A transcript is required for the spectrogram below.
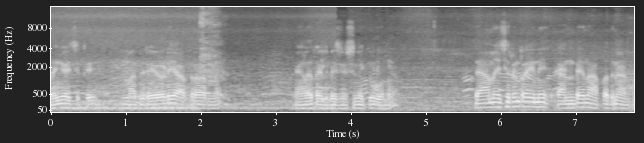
അതും കഴിച്ചിട്ട് മധുരയോട് യാത്ര പറഞ്ഞ് ഞങ്ങൾ റെയിൽവേ സ്റ്റേഷനിലേക്ക് പോകുന്നു. രാമേശ്വരം ട്രെയിന് രണ്ട് നാൽപ്പതിനാണ്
